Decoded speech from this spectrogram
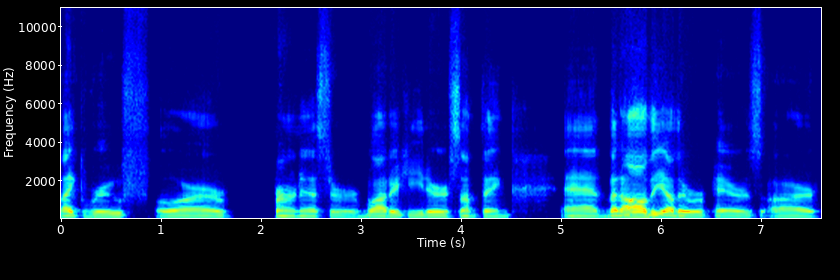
like roof or furnace or water heater or something and but all the other repairs are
